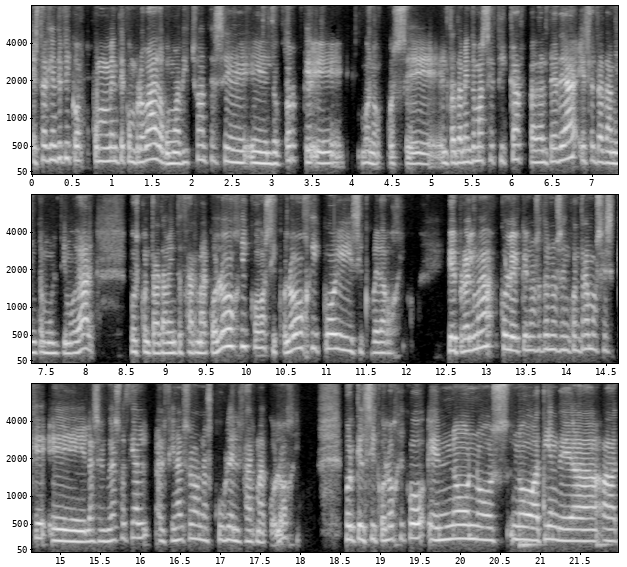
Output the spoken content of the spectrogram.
está científicamente comprobado, como ha dicho antes eh, el doctor, que bueno, pues, eh, el tratamiento más eficaz para el TDA es el tratamiento multimodal, pues con tratamiento farmacológico, psicológico y psicopedagógico. Y el problema con el que nosotros nos encontramos es que eh, la seguridad social al final solo nos cubre el farmacológico porque el psicológico eh, no, nos, no atiende a,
